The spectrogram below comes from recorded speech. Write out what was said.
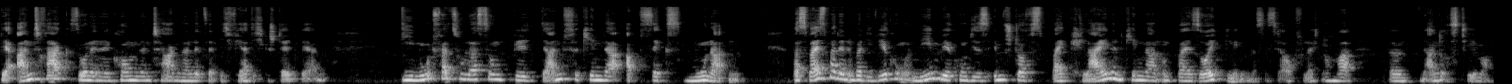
Der Antrag soll in den kommenden Tagen dann letztendlich fertiggestellt werden. Die Notfallzulassung gilt dann für Kinder ab sechs Monaten. Was weiß man denn über die Wirkung und Nebenwirkung dieses Impfstoffs bei kleinen Kindern und bei Säuglingen? Das ist ja auch vielleicht nochmal äh, ein anderes Thema.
